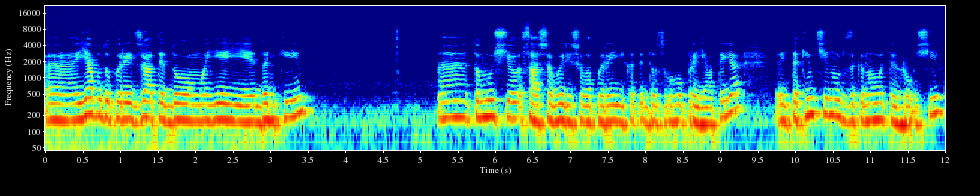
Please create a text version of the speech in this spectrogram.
Е, Я буду переїжджати до моєї доньки, е, тому що Саша вирішила переїхати до свого приятеля і таким чином зекономити гроші.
